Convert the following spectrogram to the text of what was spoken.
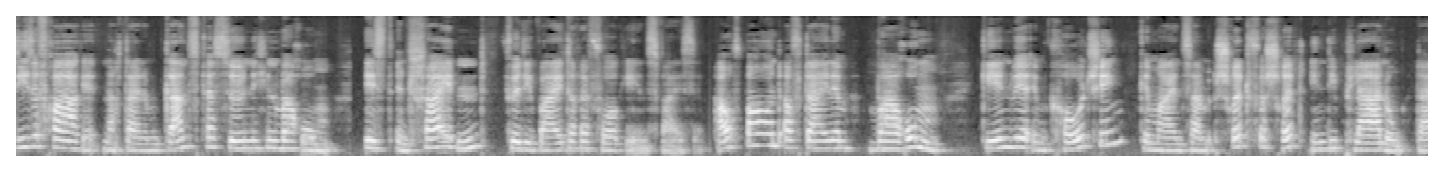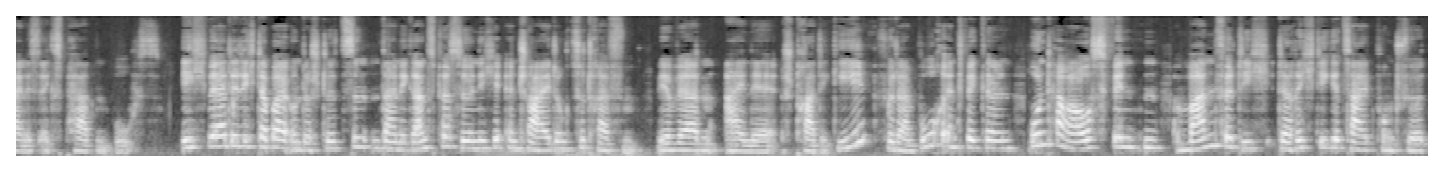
diese Frage nach deinem ganz persönlichen Warum ist entscheidend für die weitere Vorgehensweise. Aufbauend auf deinem Warum gehen wir im Coaching gemeinsam Schritt für Schritt in die Planung deines Expertenbuchs. Ich werde dich dabei unterstützen, deine ganz persönliche Entscheidung zu treffen. Wir werden eine Strategie für dein Buch entwickeln und herausfinden, wann für dich der richtige Zeitpunkt für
